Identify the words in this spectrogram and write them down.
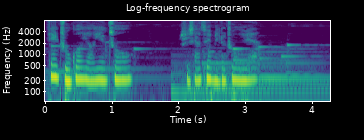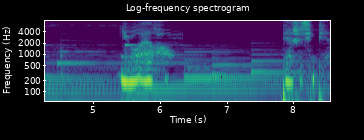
在烛光摇曳中，许下最美的祝愿。你若安好，便是晴天。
